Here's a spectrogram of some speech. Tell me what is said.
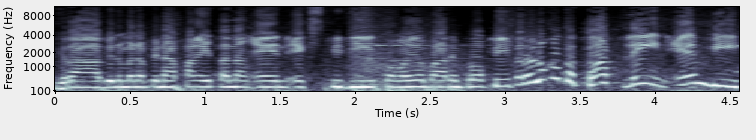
Grabe naman ang pinapakita ng NXP dito ngayon paring Pro. Pero look at the top lane, MB.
